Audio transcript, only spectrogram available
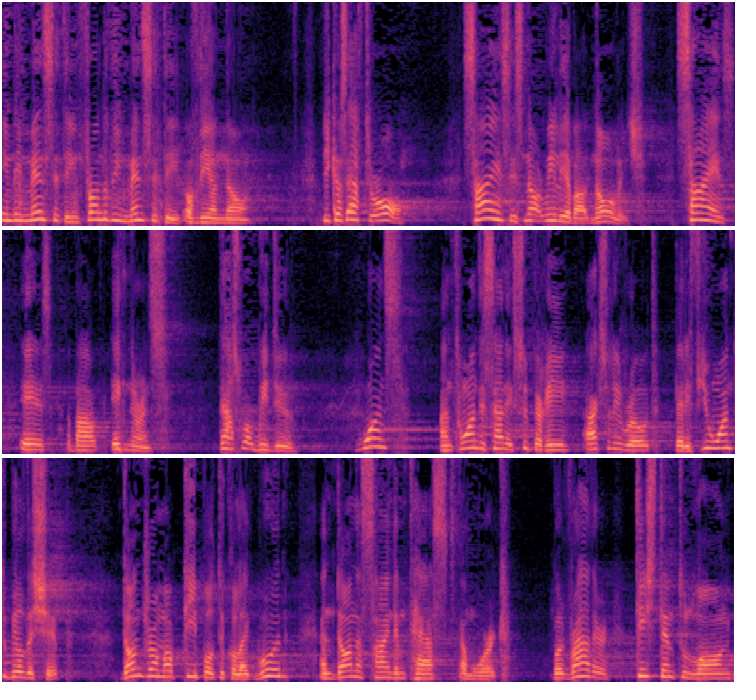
in the immensity, in front of the immensity of the unknown. Because after all, science is not really about knowledge, science is about ignorance. That's what we do. Once, Antoine de Saint Exupéry actually wrote that if you want to build a ship, don't drum up people to collect wood and don't assign them tasks and work, but rather teach them to long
